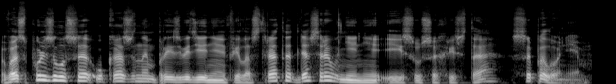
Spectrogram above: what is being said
воспользовался указанным произведением Филострата для сравнения Иисуса Христа с Аполлонием.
